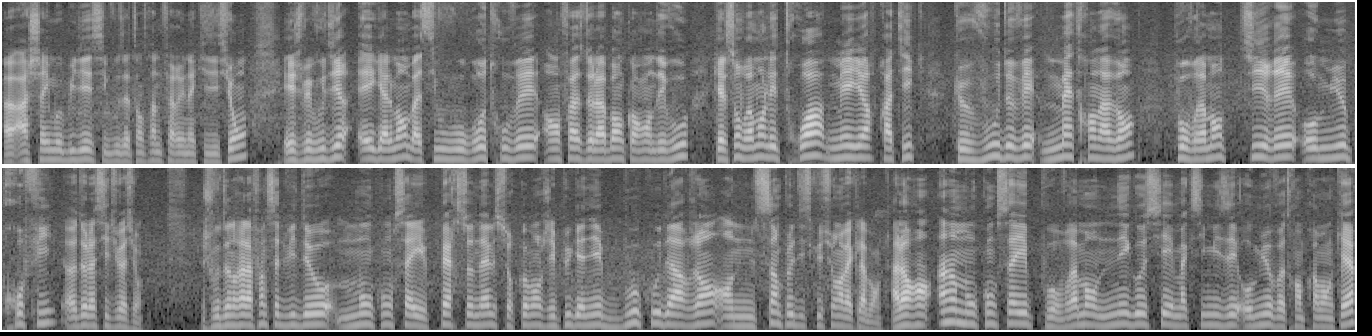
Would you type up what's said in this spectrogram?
achat immobilier si vous êtes en train de faire une acquisition. Et je vais vous dire également bah, si vous vous retrouvez en face de la banque en rendez-vous, quelles sont vraiment les trois meilleures pratiques que vous devez mettre en avant pour vraiment tirer au mieux profit euh, de la situation. Je vous donnerai à la fin de cette vidéo mon conseil personnel sur comment j'ai pu gagner beaucoup d'argent en une simple discussion avec la banque. Alors en un, mon conseil pour vraiment négocier et maximiser au mieux votre emprunt bancaire,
